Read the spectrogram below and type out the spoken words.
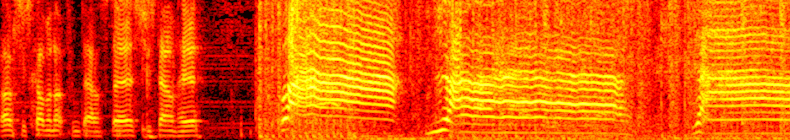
Oh, she's coming up from downstairs. She's down here. Ah! Yeah! Yeah!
